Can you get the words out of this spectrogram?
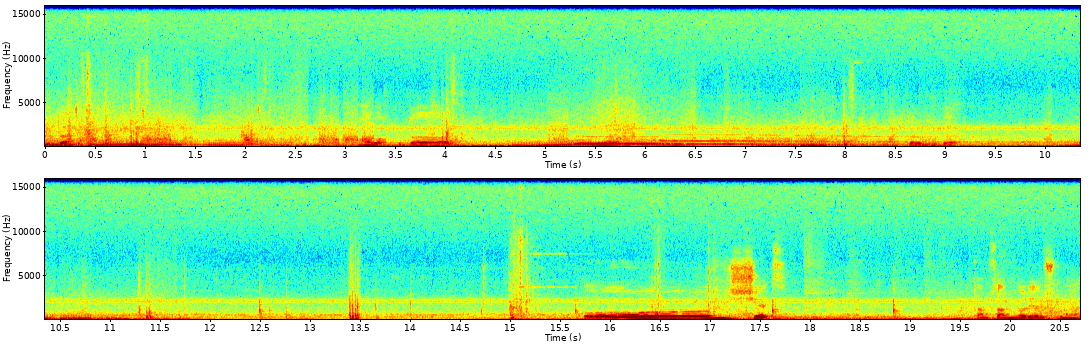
Burada. Aa bak burada. Allah. Kurtar burada. Oh shit. Sandım oraya düştüm ya.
